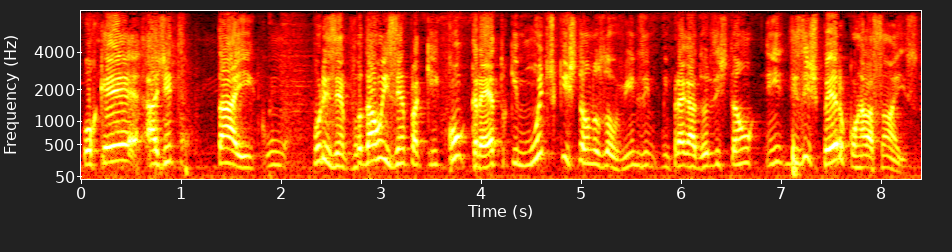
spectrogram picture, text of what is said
Porque a gente está aí com. Por exemplo, vou dar um exemplo aqui concreto que muitos que estão nos ouvindo, empregadores, estão em desespero com relação a isso.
